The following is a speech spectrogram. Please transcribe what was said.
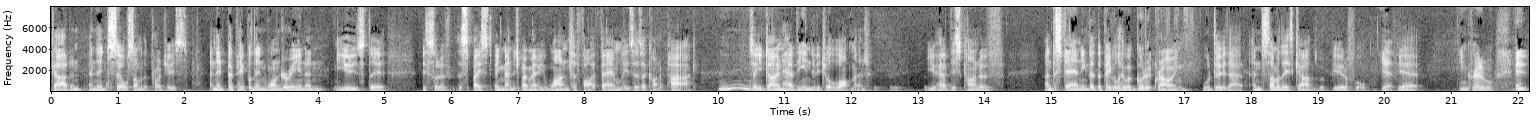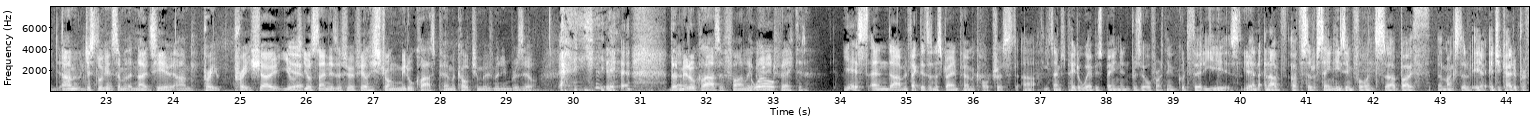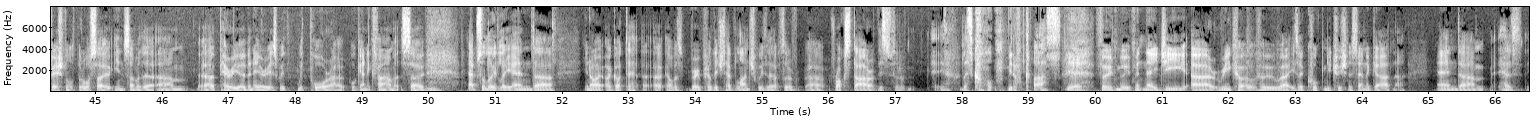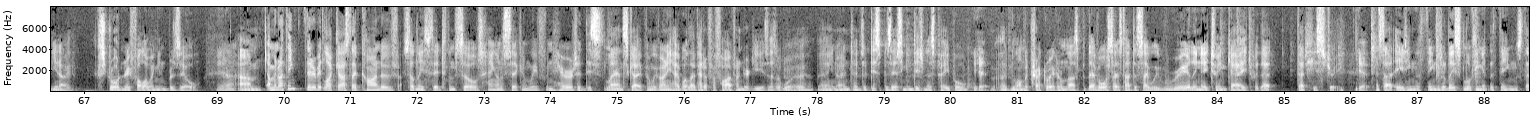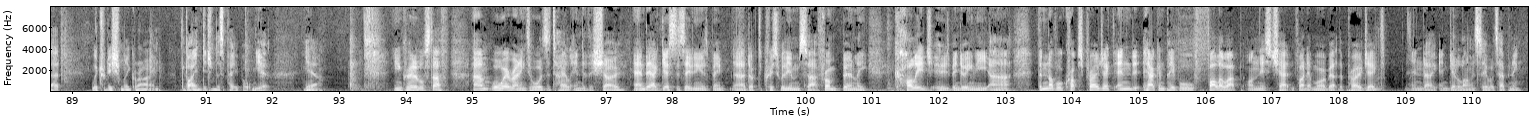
garden and then sell some of the produce, and then but people then wander in and use the this sort of the space that's being managed by maybe one to five families as a kind of park. Mm. So you don't have the individual allotment. You have this kind of understanding that the people who are good at growing will do that. And some of these gardens were beautiful. Yeah. Yeah. Incredible. And um, just looking at some of the notes here um, pre pre show, you're, Yeah. you're saying there's a fairly strong middle class permaculture movement in Brazil. yeah. The middle class have finally been infected. Yes, and um, in fact, there's an Australian permaculturist. Uh, I think his name's Peter Webb, who's been in Brazil for I think a good thirty years. Yeah. and, and I've I've sort of seen his influence uh, both amongst the you know, educated professionals, but also in some of the um, uh, peri-urban areas with with poorer organic farmers. So, absolutely, and. Uh, you know, I, I got to. Uh, I was very privileged to have lunch with a sort of uh, rock star of this sort of, let's call it middle class Yeah. food movement, Neide uh, Rigo, who uh, is a cook, nutritionist, and a gardener, and um, has you know extraordinary following in Brazil. Yeah. Um, I mean, I think they're a bit like us. They've kind of suddenly said to themselves, "Hang on a second, we've inherited this landscape, and we've only had well, they've had it for 500 years, as it were. Uh, you know, in terms of dispossessing Indigenous people, Yeah. a longer track record than us. But they've also started to say we really need to engage with that that history Yeah. and start eating the things, or at least looking at the things that were traditionally grown by Indigenous people. Yeah. Yeah. Incredible stuff. Um, well, we're running towards the tail end of the show, and our guest this evening has been uh, Dr. Chris Williams uh, from Burnley College, who's been doing the uh, the Novel Crops Project. And how can people follow up on this chat and find out more about the project and uh, and get along and see what's happening?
